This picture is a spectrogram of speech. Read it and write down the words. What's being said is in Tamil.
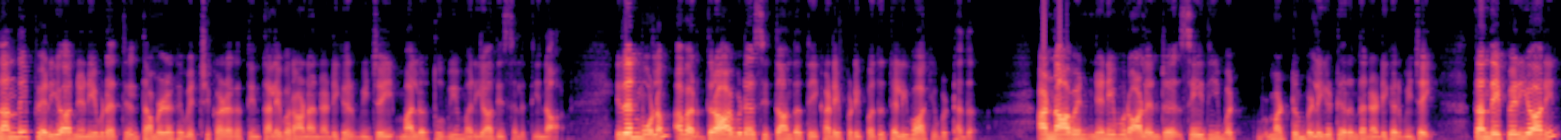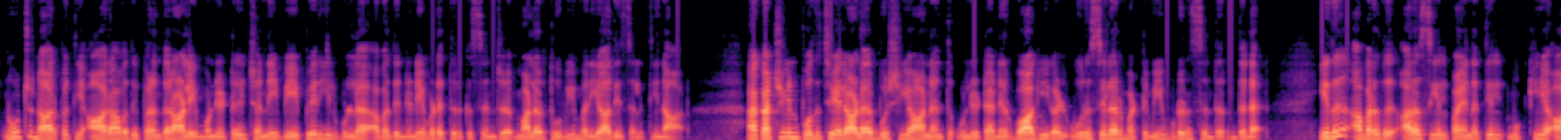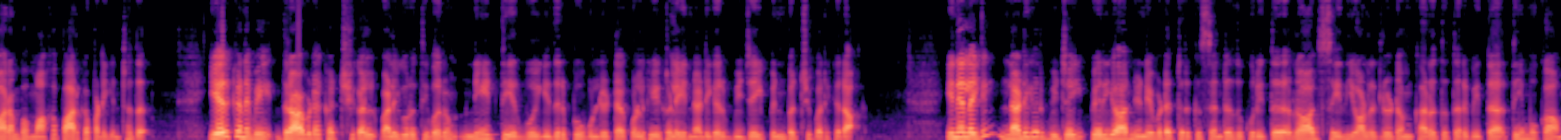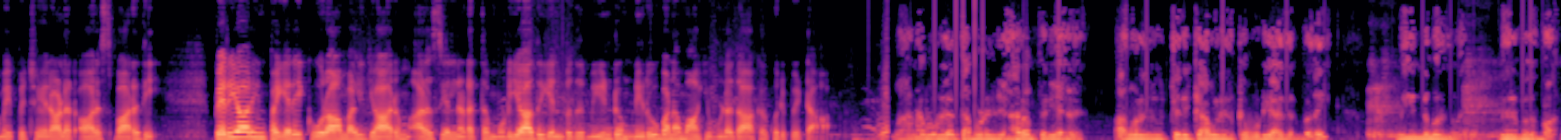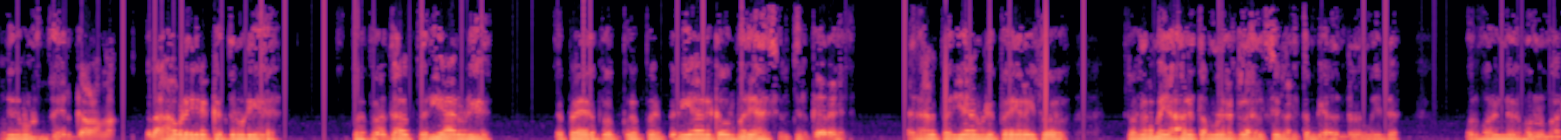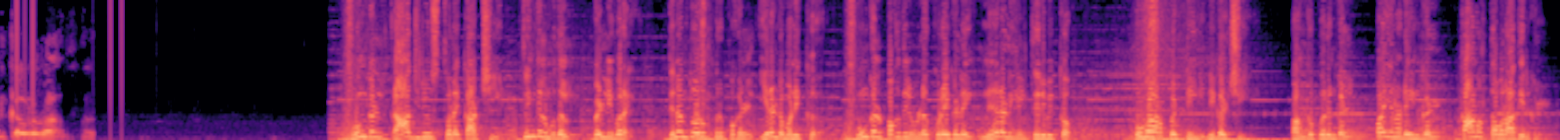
தந்தை பெரியார் நினைவிடத்தில் தமிழக வெற்றிக் கழகத்தின் தலைவரான நடிகர் விஜய் மலர் தூவி மரியாதை செலுத்தினார். இதன் மூலம் அவர் திராவிட சித்தாந்தத்தை கடைபிடிப்பது தெளிவாகிவிட்டது. அண்ணாவின் நினைவு நாளென்று செய்தி மட்- மட்டும் வெளியிட்டிருந்த நடிகர் விஜய் தந்தை பெரியாரின் நூற்று நாற்பத்தி ஆறாவது பிறந்தநாளை முன்னிட்டு சென்னை வேப்பேரியில் உள்ள அவரது நினைவிடத்திற்கு சென்று மலர் தூவி மரியாதை செலுத்தினார். அக்கட்சியின் பொதுச் செயலாளர் புஷி ஆனந்த் உள்ளிட்ட நிர்வாகிகள் ஒரு சிலர் மட்டுமே உடன் சென்றிருந்தனர். இது அவரது அரசியல் பயணத்தில் முக்கிய ஆரம்பமாக பார்க்கப்படுகின்றது. ஏற்கனவே திராவிட கட்சிகள் வலியுறுத்தி வரும் நீட் தேர்வு எதிர்ப்பு உள்ளிட்ட கொள்கைகளை நடிகர் விஜய் பின்பற்றி வருகிறார். இந்நிலையில் நடிகர் விஜய் பெரியார் நினைவிடத்திற்கு சென்றது குறித்து ராஜ் செய்தியாளர்களிடம் கருத்து தெரிவித்த திமுக அமைப்பு செயலாளர் ஆர் எஸ் பாரதி பெரியாரின் பெயரை கூறாமல் யாரும் அரசியல் நடத்த முடியாது என்பது மீண்டும் நிரூபணமாகியுள்ளதாக குறிப்பிட்டார். அவர்கள் உச்சரிக்காமல் இருக்க முடியாது என்பதை மீண்டும் ஒரு நிரூபணம் இருக்கலாம். திராவிட இயக்கத்தினுடைய அதாவது பெரியாருடைய பெ- பெரியாருக்கு ஒரு மரியாதை செலுத்திருக்காரு அதனால பெரியாருடைய பெயரை சொ- சொல்லாம யாரும் தமிழ்நாட்டில் அரசியல் நடத்த முடியாதுன்றது மீண்டும் ஒரு முறை நிரூபணமா இருக்கு. அவ்வளவுதான். உங்கள் ராஜ் நியூஸ் தொலைக்காட்சியில் திங்கள் முதல் வெள்ளி வரை தினம்தோறும் பிற்பகல் இரண்டு மணிக்கு உங்கள் பகுதியில் உள்ள குறைகளை நேரலையில் தெரிவிக்கும் புகார் பெட்டி நிகழ்ச்சி. பங்கு பெறுங்கள் பயனடையுங்கள் காணத் தவறாதீர்கள்.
